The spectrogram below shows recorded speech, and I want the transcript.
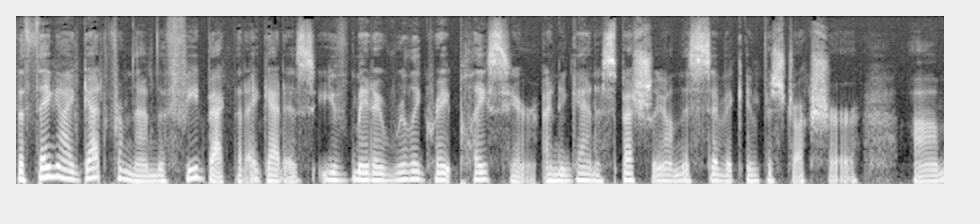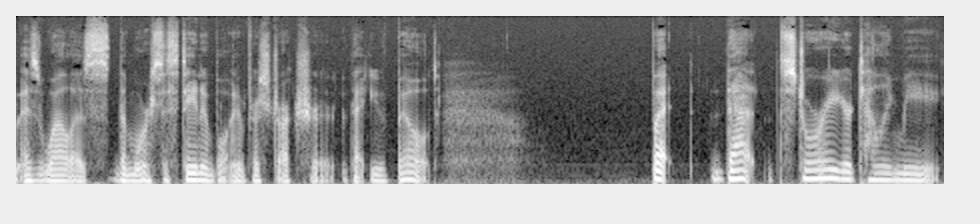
the thing I get from them, the feedback that I get is you've made a really great place here. And again, especially on this civic infrastructure, um, as well as the more sustainable infrastructure that you've built. But that story you're telling me,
